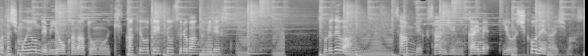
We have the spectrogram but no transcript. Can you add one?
私も読んでみようかなと思うきっかけを提供する番組です。それでは332回目よろしくお願いします。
